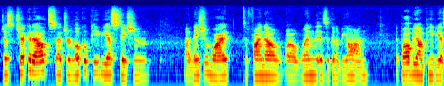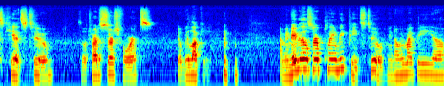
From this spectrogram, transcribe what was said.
just check it out at your local PBS station uh, nationwide to find out uh, when is it going to be on. It'll probably be on PBS Kids too, so try to search for it. You'll be lucky. I mean, maybe they'll start playing repeats too. You know, we might be uh,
